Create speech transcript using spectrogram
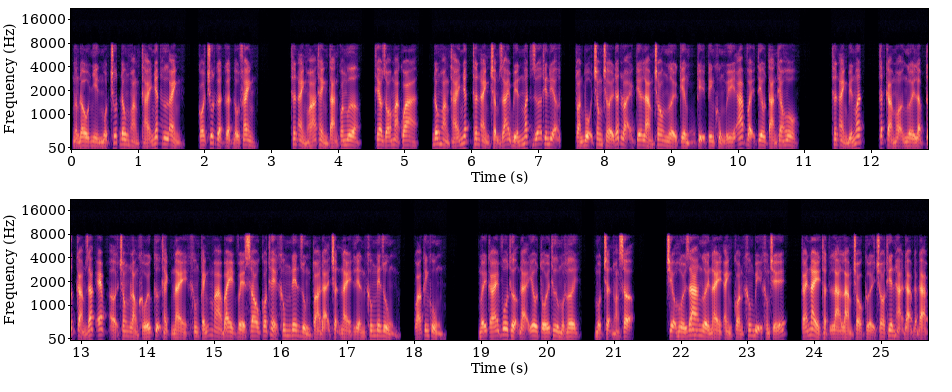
ngẩng đầu nhìn một chút đông hoàng thái nhất hư ảnh, có chút gật gật đầu phanh. Thân ảnh hóa thành tản quan mưa, theo gió mà qua đông hoàng thái nhất thân ảnh chậm rãi biến mất giữa thiên địa, toàn bộ trong trời đất loại kia làm cho người kiên kỵ kinh khủng uy áp vậy tiêu tán theo hô. Thân ảnh biến mất, tất cả mọi người lập tức cảm giác ép ở trong lòng khối cự thạch này không cánh mà bay về sau có thể không nên dùng tòa đại trận này liền không nên dùng, quá kinh khủng. Mấy cái vô thượng đại yêu tối thư một hơi, một trận hoảng sợ. Triệu hồi ra người này ảnh còn không bị khống chế, cái này thật là làm trò cười cho thiên hạ đạp đạp đạp.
